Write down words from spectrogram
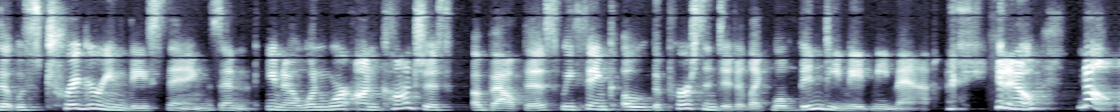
that was triggering these things. And, you know, when we're unconscious about this, we think, oh, the person did it. Like, well, Bindi made me mad. you know, no,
